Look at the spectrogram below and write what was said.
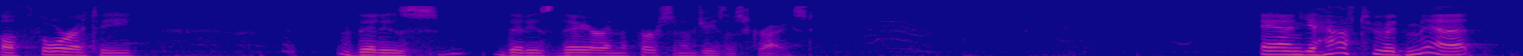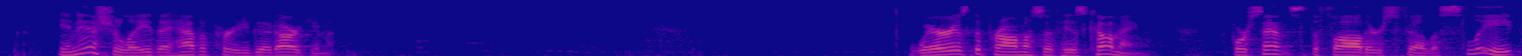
authority that is, that is there in the person of Jesus Christ. And you have to admit, initially, they have a pretty good argument. Where is the promise of his coming? For since the fathers fell asleep,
